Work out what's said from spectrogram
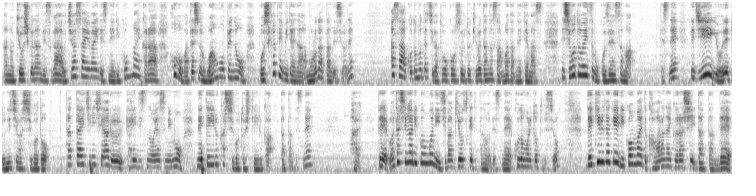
あの恐縮なんですがうちは幸いですね離婚前からほぼ私のワンオペの母子家庭みたいなものだったんですよね。朝子供たちが登校する時は旦那さんまだ寝てますで仕事はいつも午前様ですね。で自営業で土日は仕事。たった一日ある平日のお休みも寝ているか仕事しているかだったんですね。はい。で私が離婚後に一番気をつけてたのはですね子供にとってですよ。できるだけ離婚前と変わらない暮らしだったんで、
